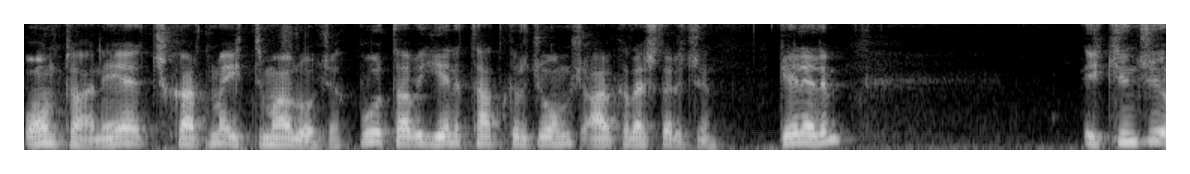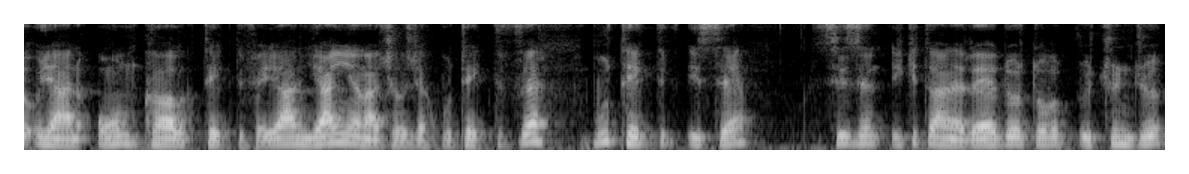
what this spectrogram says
10 taneye çıkartma ihtimali olacak. Bu tabi yeni tat kırıcı olmuş arkadaşlar için. Gelelim ikinci yani 10K'lık teklife yani yan yana açılacak bu teklifler. Bu teklif ise sizin iki tane R4 olup üçüncü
